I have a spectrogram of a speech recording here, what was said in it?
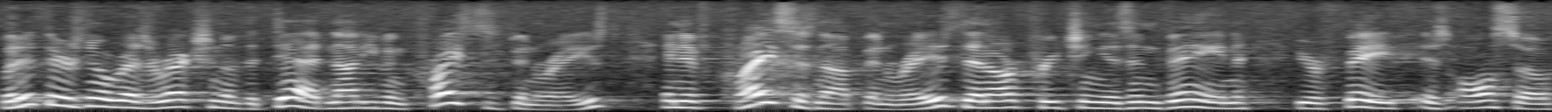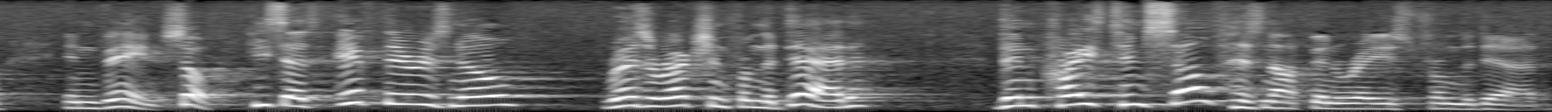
But if there's no resurrection of the dead, not even Christ has been raised. And if Christ has not been raised, then our preaching is in vain. Your faith is also in vain. So he says, if there is no resurrection from the dead, then Christ himself has not been raised from the dead.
